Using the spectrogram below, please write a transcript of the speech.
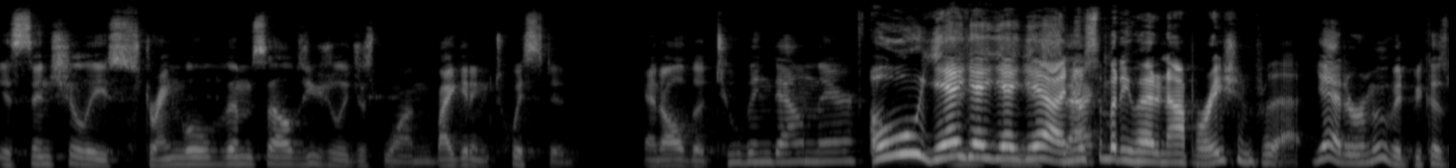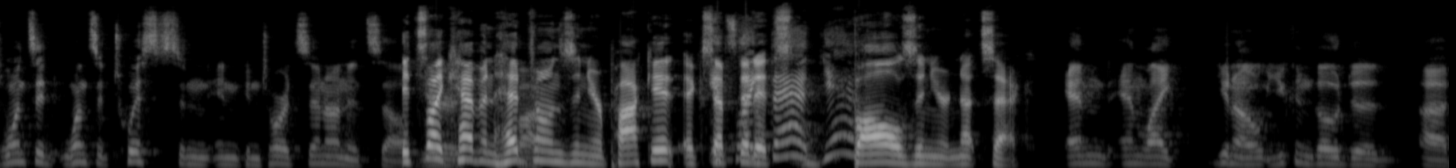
essentially strangle themselves, usually just one, by getting twisted, and all the tubing down there. Oh yeah, in- yeah, yeah, yeah. I know somebody who had an operation for that. Yeah, to remove it because once it once it twists and, and contorts in on itself, It's like having headphones in your pocket, except It's that like it's that, yeah. balls in your nutsack. and and like you know you can go to uh,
